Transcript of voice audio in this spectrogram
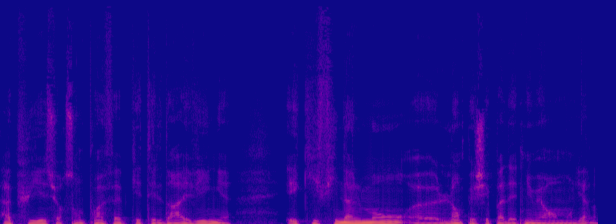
appuyer sur son point faible qui était le driving et qui finalement euh, l'empêchait pas d'être numéro 1 mondial.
